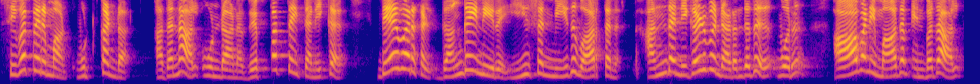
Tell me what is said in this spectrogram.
சிவபெருமான் உட்கண்டார். அதனால் உண்டான வெப்பத்தை தணிக்க தேவர்கள் கங்கை நீரை ஈசன் மீது வார்த்தனர். அந்த நிகழ்வு நடந்தது ஒரு ஆவணி மாதம் என்பதால்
